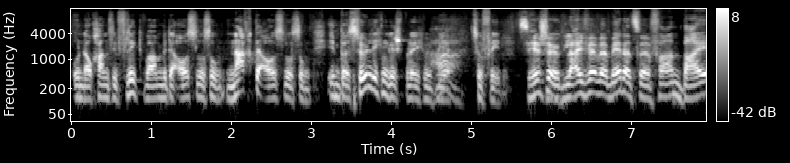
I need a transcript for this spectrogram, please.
und auch Hansi Flick war mit der Auslosung, nach der Auslosung im persönlichen Gespräch mit mir zufrieden. Sehr schön. Gleich werden wir mehr dazu erfahren bei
